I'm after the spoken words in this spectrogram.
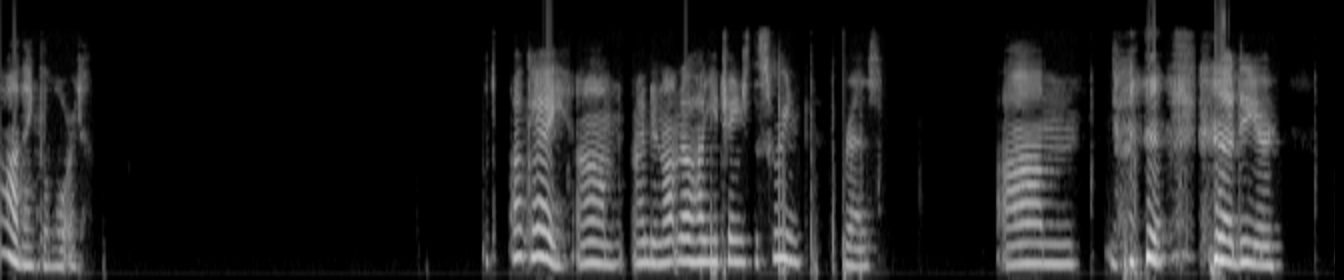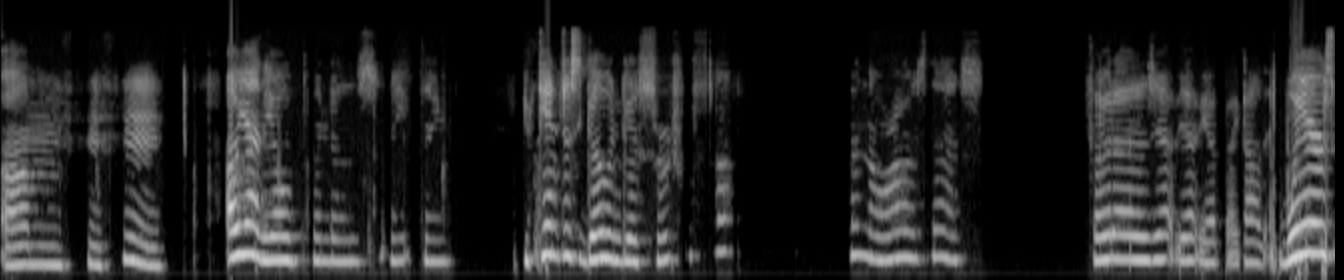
Oh, thank the Lord. Okay, um, I do not know how you change the screen res. Um, oh dear. Um, hmm. Oh yeah, the old Windows 8 thing. You can't just go and go search for stuff? What in the world is this? Photos, yep, yep, yep, I got it. Where's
